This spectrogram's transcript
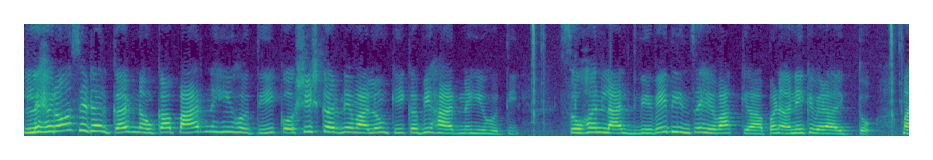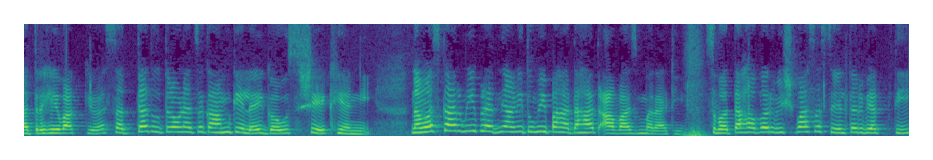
लहरों से डरकर नौका पार नहीं होती कोशिश करने वालों की कभी हार नहीं होती। सोहनलाल द्विवेदींचं हे वाक्य आपण अनेक वेळा ऐकतो. मात्र हे वाक्य सत्यात उतरवण्याचं काम केलंय गौस शेख यांनी. नमस्कार मी प्रज्ञा आणि तुम्ही पाहत आहात आवाज मराठी. स्वतःवर विश्वास असेल तर व्यक्ती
